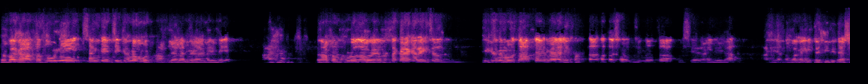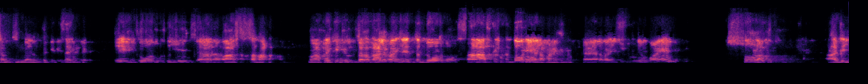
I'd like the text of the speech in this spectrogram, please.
तर बघा आता दोन्ही संख्यांचे घनमूळ आपल्याला मिळालेले आहे. तर आपण पुढे जाऊया. आता काय करायचं? हे घनमूळ तर आपल्याला मिळाले. फक्त आता दशांश चिन्हाचा विषय राहिलेला आहे. आता बघा इथं किती दशांश चिन्हानंतर किती संख्या एक दोन तीन चार पाच सहा. मग आपल्या किती उत्तरात आले पाहिजे? तर दोन सहा असतील तर दोन यायला पाहिजे. काय यायला पाहिजे शून्य पॉईंट सोळा. आधी.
